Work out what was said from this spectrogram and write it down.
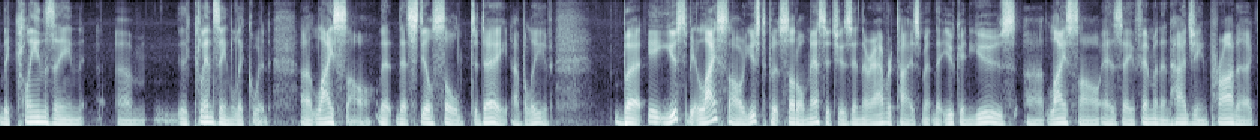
the cleansing. Um, the cleansing liquid, uh, Lysol, that, that's still sold today, I believe, but it used to be Lysol used to put subtle messages in their advertisement that you can use uh, Lysol as a feminine hygiene product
